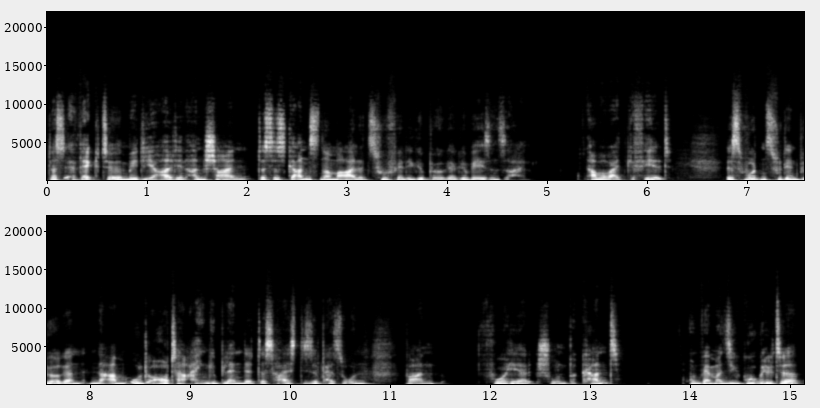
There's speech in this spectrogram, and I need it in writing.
Das erweckte medial den Anschein, dass es ganz normale, zufällige Bürger gewesen seien. Aber weit gefehlt. Es wurden zu den Bürgern Namen und Orte eingeblendet. Das heißt, diese Personen waren vorher schon bekannt. Und wenn man sie googelte,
